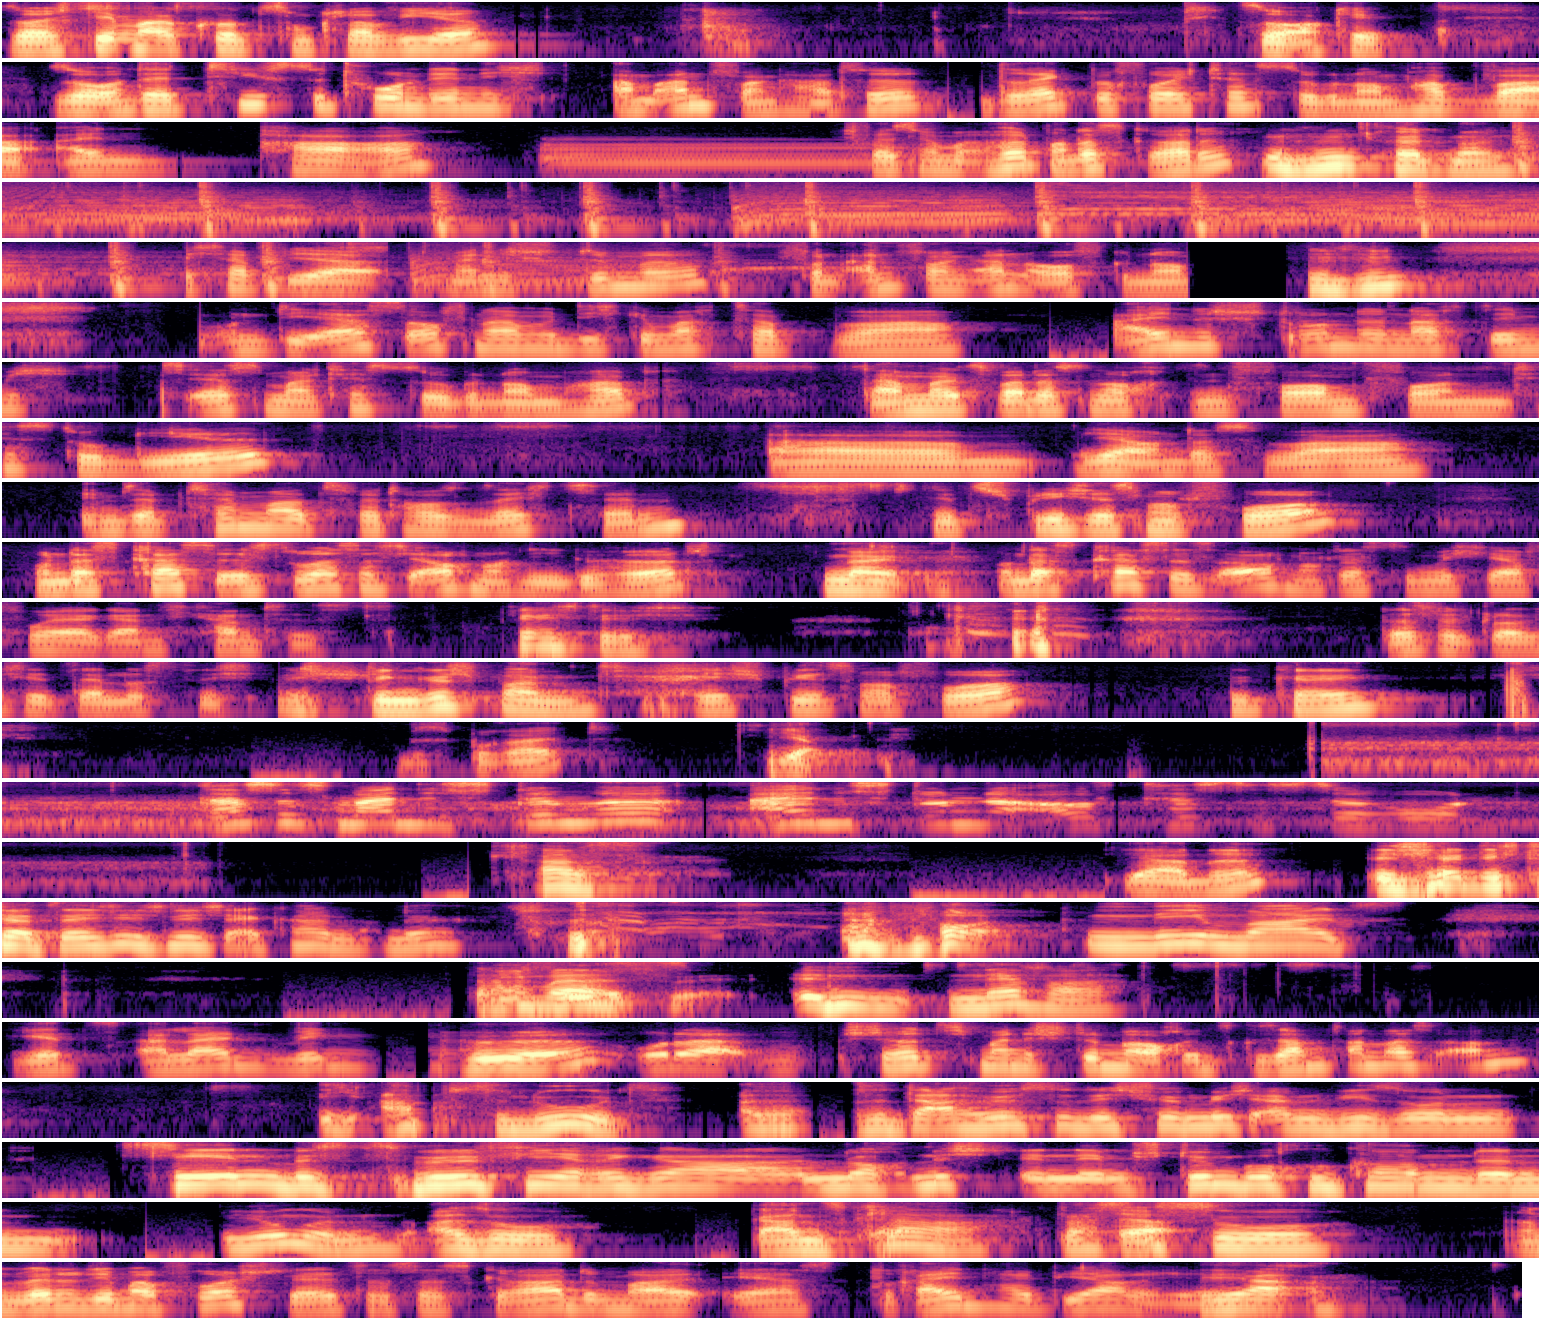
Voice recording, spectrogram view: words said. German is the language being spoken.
So, ich gehe mal kurz zum Klavier. So, okay. So, und der tiefste Ton, den ich am Anfang hatte, direkt bevor ich Testo genommen habe, war ein H. Ich weiß nicht, hört man das gerade? Mhm, hört man. Ich habe ja meine Stimme von Anfang an aufgenommen. Mhm. Und die erste Aufnahme, die ich gemacht habe, war eine Stunde, nachdem ich das erste Mal Testo genommen habe. Damals war das noch in Form von Testo-Gel. Ähm, ja, und das war im September 2016. Jetzt spiele ich das mal vor. Und das Krasse ist, du hast das ja auch noch nie gehört. Nein. Und das Krasse ist auch noch, dass du mich ja vorher gar nicht kanntest. Richtig. das wird, glaube ich, jetzt sehr lustig. Ich, ich bin gespannt. Ich spiele es mal vor. Okay. Bist du bereit? Ja. Das ist meine Stimme, eine Stunde auf Testosteron. Krass. Ja, ne? Ich hätte dich tatsächlich nicht erkannt, ne? Boah, niemals. Das niemals. In, never. Jetzt allein wegen Höhe oder hört sich meine Stimme auch insgesamt anders an? Ich, absolut. Also da hörst du dich für mich an wie so ein 10- bis 12-jähriger, noch nicht in dem Stimmbuch gekommenen Jungen. Also ganz klar, das ja. ist so. Und wenn du dir mal vorstellst, dass das gerade mal erst dreieinhalb Jahre her ja. ist. Ja,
